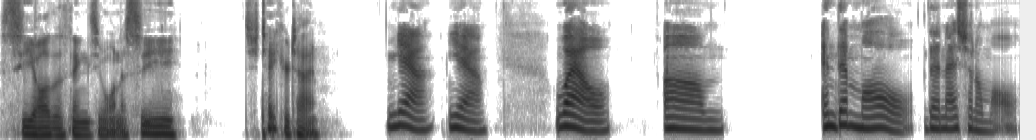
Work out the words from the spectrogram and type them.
see all the things you want to see. Just take your time. Yeah, yeah. Well, um and the mall, the National Mall.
